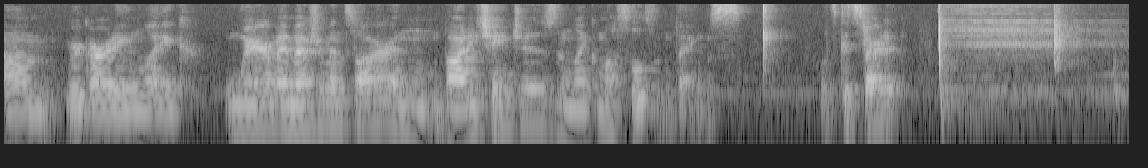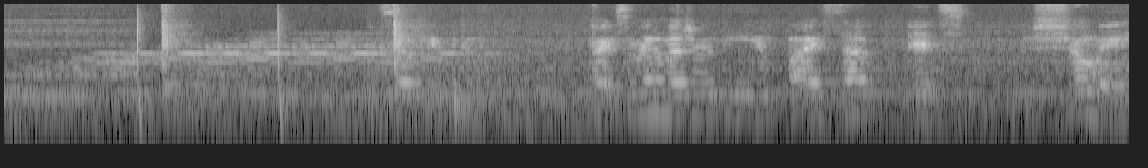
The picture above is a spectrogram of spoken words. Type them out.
um, regarding like where my measurements are and body changes and like muscles and things. Let's get started. So here we go. Alright, so we're gonna measure the bicep. It's showing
